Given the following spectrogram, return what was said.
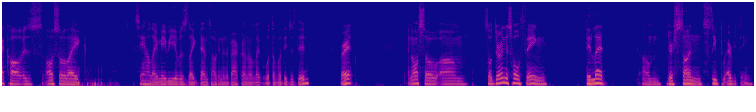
That call is also like saying how like maybe it was like them talking in the background of like what the what they just did, right? And also, um, so during this whole thing, they let um their son sleep through everything.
